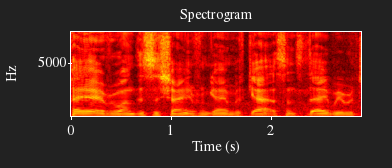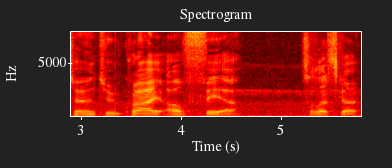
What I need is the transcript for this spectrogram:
Hey everyone, this is Shane from Gaming with Gas, and today we return to Cry of Fear. So let's go.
